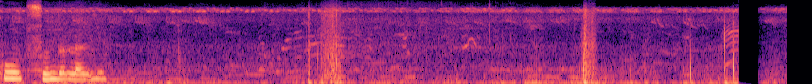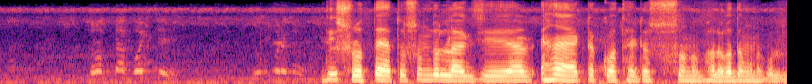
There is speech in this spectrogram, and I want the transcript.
খুব সুন্দর লাগছে। নদীর স্রোতটা এত সুন্দর লাগছে, আর হ্যাঁ একটা কথা, এটা শোনো, ভালো কথা মনে পড়ল।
